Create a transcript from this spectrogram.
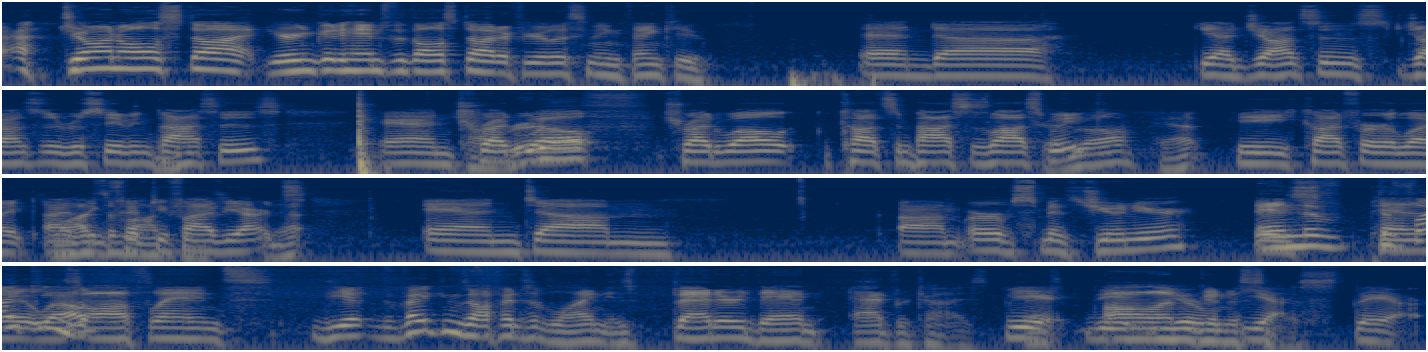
John Alstott. You're in good hands with Alstott if you're listening. Thank you. And uh, yeah, Johnson's Johnson's receiving passes, and Treadwell. Treadwell caught some passes last week. Well, yep. He caught for like I Lots think of 55 options. yards, Yep. and um, um, Irv Smith Jr. And is the, the panning it Vikings well. offense, the the Vikings offensive line is better than advertised. Yeah, That's the- all I'm you're- gonna say. Yes, they are.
